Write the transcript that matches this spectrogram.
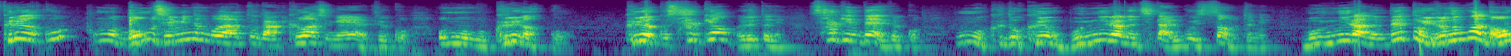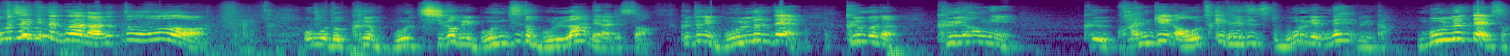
그래갖고 어머 너무 재밌는 거야 또 나 그 와중에 그리고 어머 어머 그래갖고 그래갖고 사겨? 이랬더니 사귄대 그랬고 어머 그너 그형뭔 일하는 짓 알고 있어? 그랬더니 뭔 일하는데? 또 이러는 거야 너무 재밌는 거야 나는 또 어머 너 그 형 뭐 직업이 뭔지도 몰라? 내가 그랬어 그랬더니 모르는데 그러면은 그 형이 그 관계가 어떻게 되는지도 모르겠네? 그러니까 모르는데 그래서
